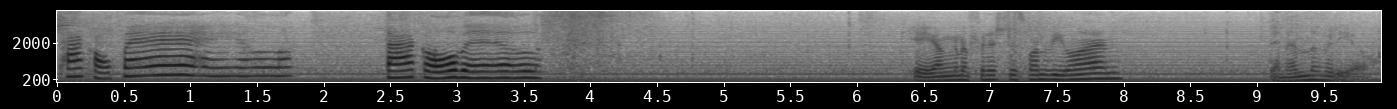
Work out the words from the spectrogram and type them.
Taco Bell. Taco Bell. Okay, I'm gonna finish this 1v1, then end the video.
